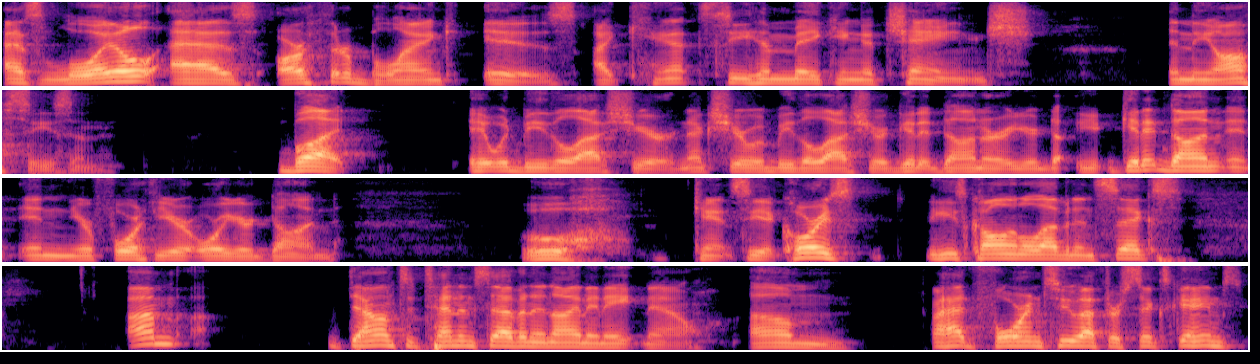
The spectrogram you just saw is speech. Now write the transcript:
as loyal as Arthur Blank is, I can't see him making a change in the offseason. But it would be the last year. Next year would be the last year. Get it done, or you're get it done in, in your fourth year, or you're done. Ooh, can't see it. Corey's he's calling eleven and six. I'm down to ten and seven and nine and eight now. Um, I had four and two after six games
